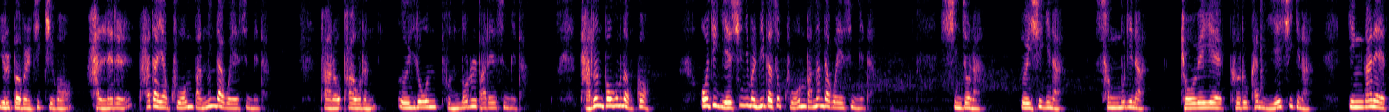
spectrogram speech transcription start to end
율법을 지키고 할례를 받아야 구원받는다고 했습니다. 바로 바울은 의로운 분노를 발했습니다. 다른 복음은 없고 오직 예수님을 믿어서 구원받는다고 했습니다. 신조나 의식이나 성물이나 교회의 거룩한 예식이나 인간의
